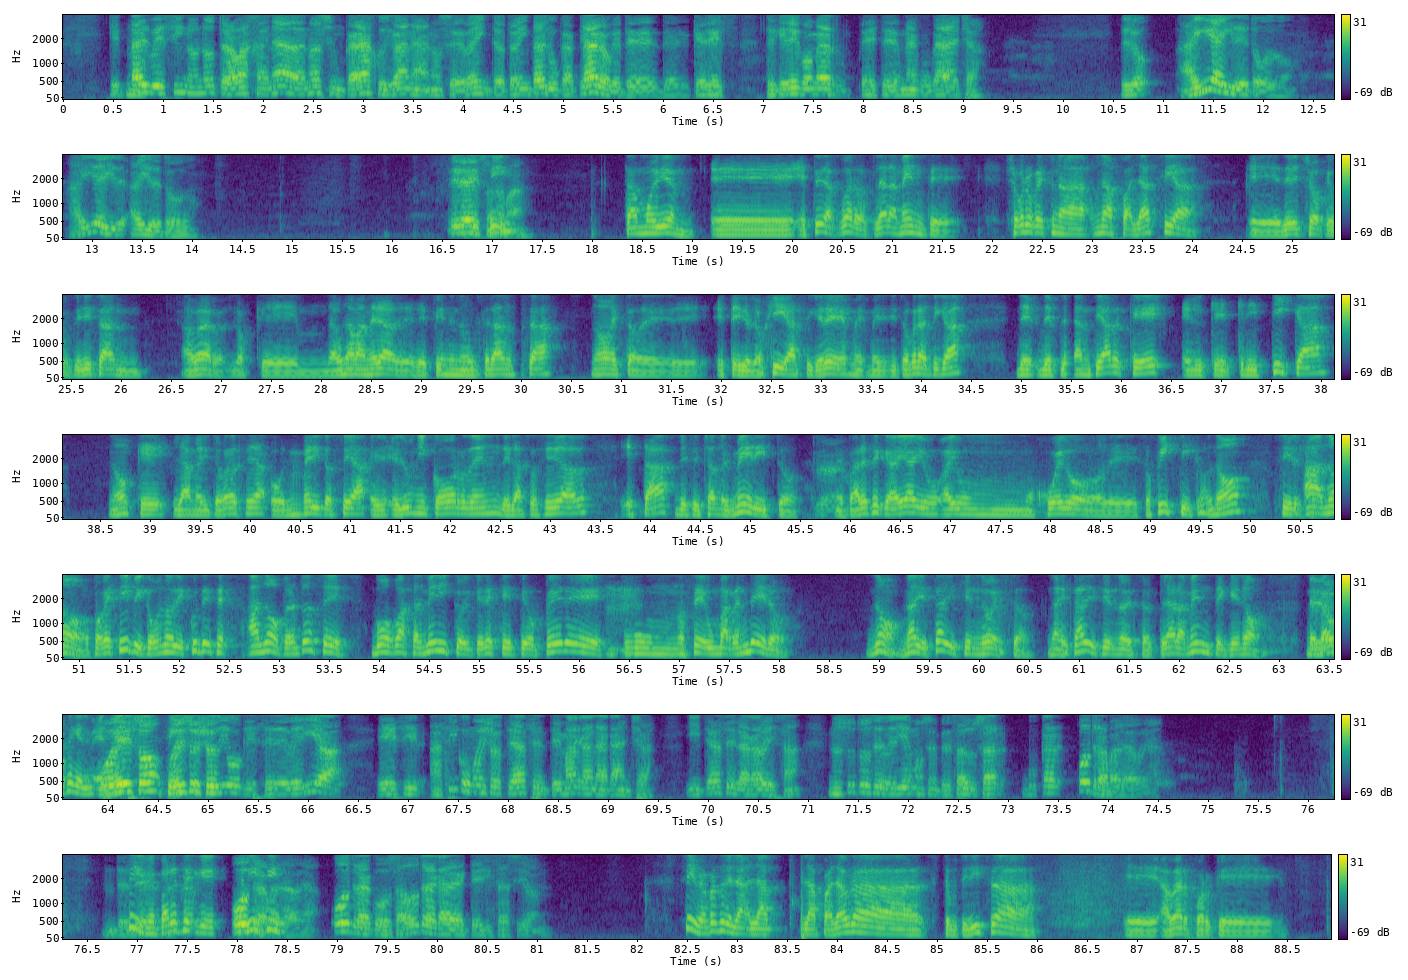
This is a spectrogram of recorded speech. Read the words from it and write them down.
que mm. tal vecino no trabaja nada, no hace un carajo y gana, no sé, 20 o 30 lucas, claro que te, querés, te querés comer este, una cucaracha. Pero ahí hay de todo, ahí hay, hay de todo. Era eso nomás. Está muy bien. Eh, estoy de acuerdo, claramente. Yo creo que es una, una falacia, eh, de hecho, que utilizan a ver, los que mm, de alguna manera defienden ultranza, ¿no? Esto de, esta ideología, si querés, meritocrática, de, plantear que el que critica ¿no? que la meritocracia o el mérito sea el, único orden de la sociedad, está desechando el mérito. Me parece que ahí hay un, hay un juego de sofístico, ¿no? ah, no, porque es típico, uno discute y dice, ah, no, pero entonces vos vas al médico y querés que te opere un, no sé, un barrendero. No, nadie está diciendo eso, nadie está diciendo eso, claramente que no. Me parece que el, por eso, por eso yo digo que se debería, es decir, así como ellos te hacen, te marcan la cancha y te hacen la cabeza, nosotros deberíamos empezar a usar, buscar otra palabra. Sí, me parece que... Otra palabra, otra cosa, otra caracterización. Sí, me parece que la, palabra se utiliza, eh, a ver, porque,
